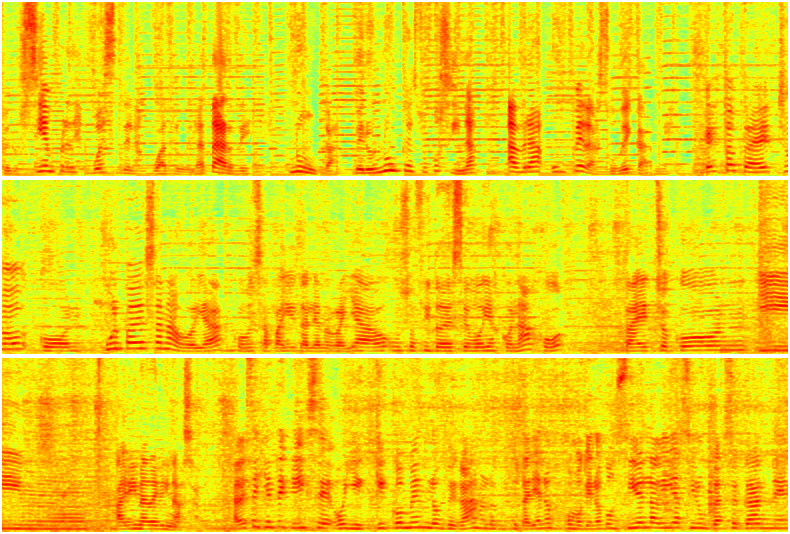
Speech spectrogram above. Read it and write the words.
pero siempre después de las 4 de la tarde. Nunca, pero nunca en su cocina habrá un pedazo de carne. Esto está hecho con pulpa de zanahoria, con zapallo italiano rallado, un sofrito de cebollas con ajo, está hecho con y, mm, harina de linaza. A veces hay gente que dice, oye, ¿qué comen los veganos, los vegetarianos? Como que no conciben la vida sin un pedazo de carne.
